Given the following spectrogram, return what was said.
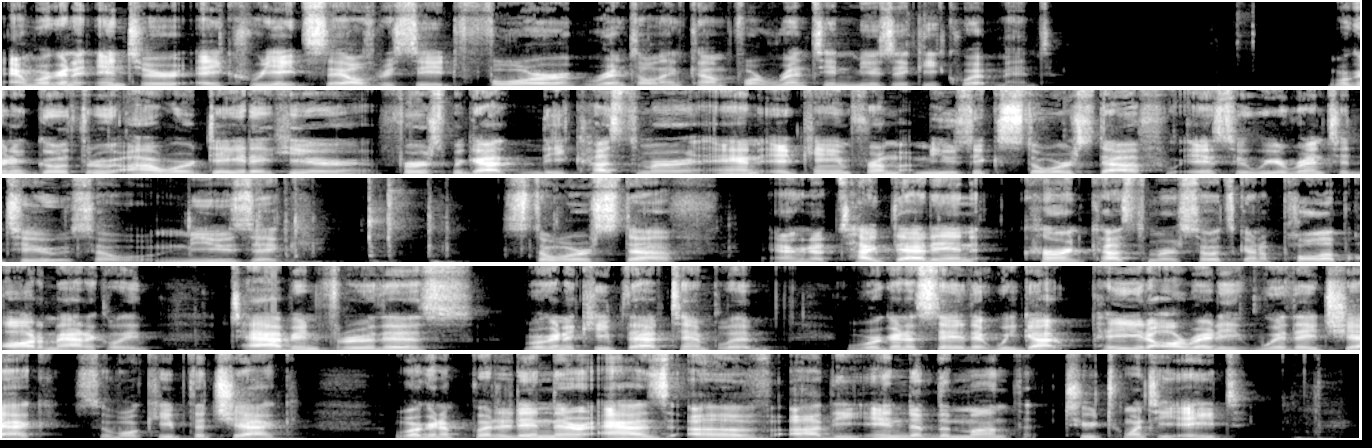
and we're going to enter a create sales receipt for rental income for renting music equipment. We're going to go through our data here. First, we got the customer, and it came from Music Store Stuff is who we rented to. So Music Store Stuff. And I'm going to type that in, current customer, so it's going to pull up automatically. Tabbing through this, we're going to keep that template. We're going to say that we got paid already with a check, so we'll keep the check. We're going to put it in there as of uh, the end of the month, 228.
